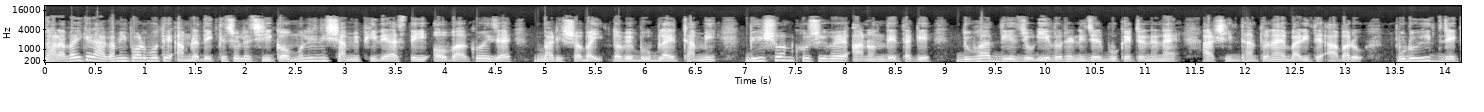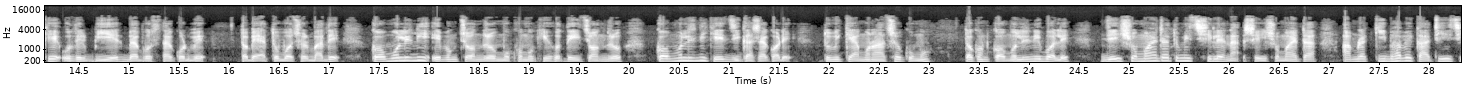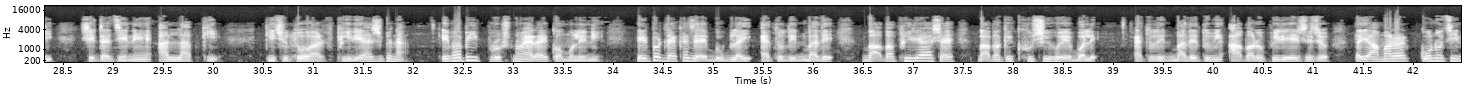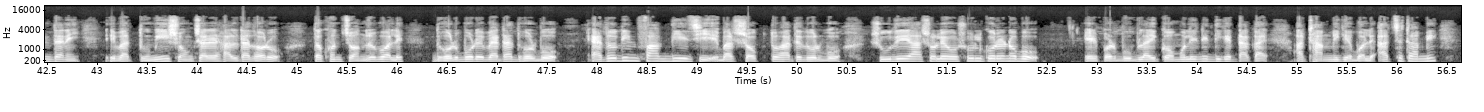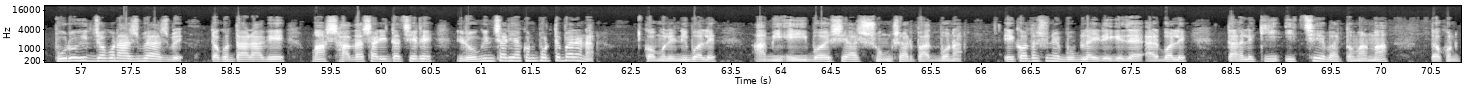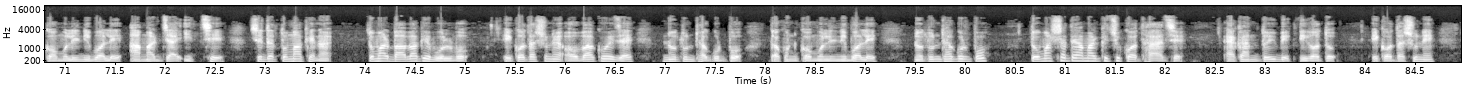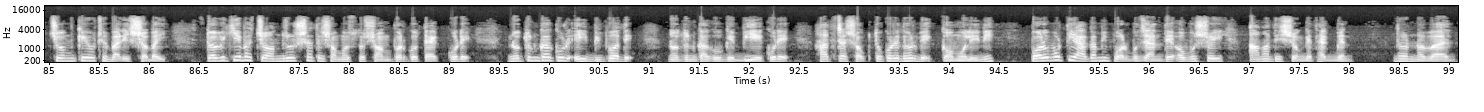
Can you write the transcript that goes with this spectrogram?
ধারাবাহিকের আগামী পর্বতে আমরা দেখতে চলেছি কমলিনীর স্বামী ফিরে আসতেই অবাক হয়ে যায় বাড়ির সবাই। তবে বুবলাইয়ের ঠাম্মি ভীষণ খুশি হয়ে আনন্দে তাকে দুহাত দিয়ে জড়িয়ে ধরে নিজের বুকে টেনে নেয় আর সিদ্ধান্ত নেয় বাড়িতে আবারও পুরোহিত রেখে ওদের বিয়ের ব্যবস্থা করবে। তবে এত বছর বাদে কমলিনী এবং চন্দ্র মুখোমুখি হতেই চন্দ্র কমলিনীকে জিজ্ঞাসা করে, তুমি কেমন আছো কুমু? তখন কমলিনী বলে, যেই সময়টা তুমি ছিলে না, সেই সময়টা আমরা কীভাবে কাটিয়েছি সেটা জেনে আর লাভ কি? কিছু তো আর ফিরে আসবে না? এভাবেই প্রশ্ন এড়ায় কমলিনী। এরপর দেখা যায়, বুবলাই এতদিন বাদে বাবা ফিরে আসায় বাবাকে খুশি হয়ে বলে এতদিন বাদে তুমি আবারও ফিরে এসেছ। তাই আমার আর কোনো চিন্তা নেই। এবার তুমিই সংসারের হালটা ধরো। তখন চন্দ্র বলে, ধরবো রে বেটা, ধরবো। এতদিন ফাঁক দিয়েছি, এবার শক্ত হাতে ধরবো। সুদে আসলে ওসুল করে নেব। এরপর বুবলাই কমলিনীর দিকে তাকায় আর ঠাম্মিকে বলে আচ্ছা ঠাম্মি, পুরোহিত যখন আসবে আসবে। তখন তার আগে মা সাদা শাড়িটা ছেড়ে রঙিন শাড়ি এখন পরতে পারে না? কমলিনী বলে, আমি এই বয়সে আর সংসার পাতবো না। এ কথা শুনে বুবলাই রেগে যায় আর বলে, তাহলে কি ইচ্ছে এবার তোমার মা? তখন কমলিনী বলে, আমার যা ইচ্ছে, সেটা তোমাকে নয়, তোমার বাবাকে বলব। এ কথা শুনে অবাক হয়ে যায় নতুন ঠাকুরপো। তখন কমলিনী বলে, নতুন ঠাকুরপো, তোমার সাথে আমার কিছু কথা আছে, একান্তই ব্যক্তিগত। এ কথা শুনে চমকে ওঠে বাড়ির সবাই। তবে কি এবার চন্দ্রর সাথে সমস্ত সম্পর্ক ত্যাগ করে নতুন কাকুর এই বিপদে, নতুন কাকুকে বিয়ে করে হাতটা শক্ত করে ধরবে কমলিনী? পরবর্তী আগামী পর্ব জানতে অবশ্যই আমাদের সঙ্গে থাকবেন। ধন্যবাদ।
